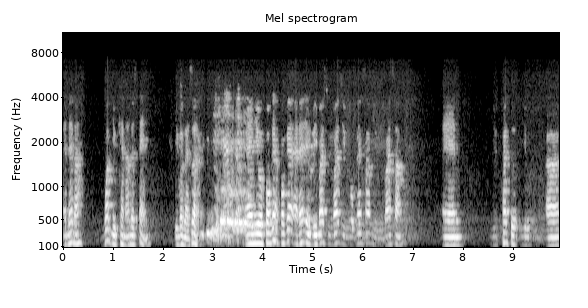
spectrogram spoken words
And then uh, what you can understand, even lesser. and you forget, forget, and then you revise, revise, you forget some, you revise some. And you try to, you uh,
